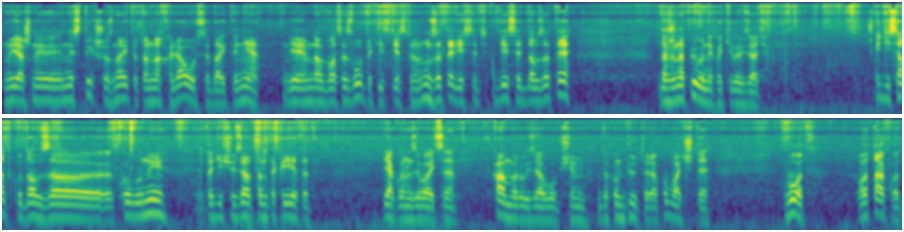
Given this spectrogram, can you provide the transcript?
Ну я ж не, не з тих, що знаєте, там на халяву все дайте. Ні. Я їм дав 20 злотих, звісно. Ну за те 10, 10 дав за те. Навіть на пиво не хотіли взяти. І десятку дав за колуни. Тоді ще взяв там такий этот, як він називається, камеру взяв, в общем, до комп'ютера, побачите. Вот. Отак от.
